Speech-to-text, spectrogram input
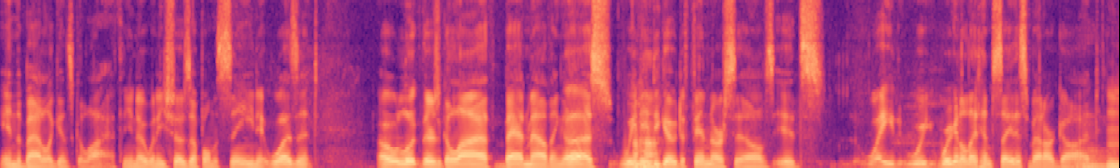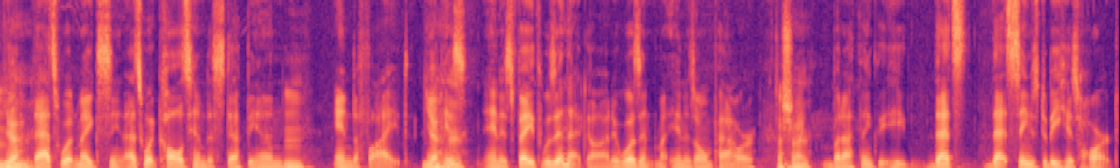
in the battle against Goliath. You know, when he shows up on the scene, it wasn't, oh look, there's Goliath bad mouthing us. We Uh-huh. need to go defend ourselves. It's wait, we, we're going to let him say this about our God. Mm. Mm-hmm. Yeah. That's what makes him, that's what calls him to step in mm. and to fight. Yeah. And his mm-hmm. and his faith was in that God. It wasn't in his own power. That's right. Mm-hmm. But I think that he that's that seems to be his heart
